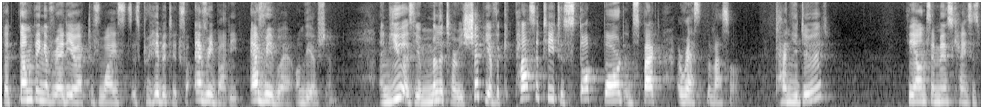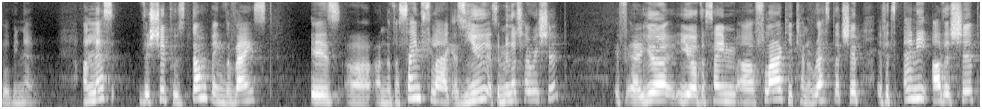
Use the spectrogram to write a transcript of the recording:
that dumping of radioactive waste is prohibited for everybody, everywhere on the ocean. And you, as your military ship, you have the capacity to stop, board, inspect, arrest the vessel. Can you do it? The answer in most cases will be no. Unless the ship who's dumping the waste is uh, under the same flag as you, as a military ship. If uh, you're, you're the same uh, flag, you can arrest that ship. If it's any other ship,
